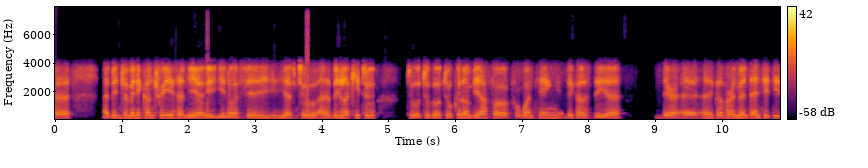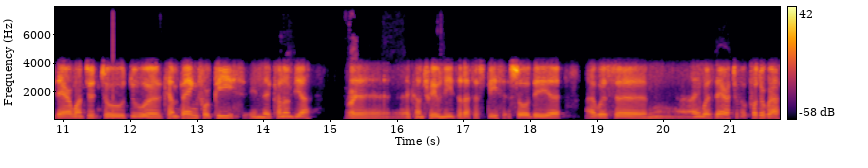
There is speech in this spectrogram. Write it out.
Uh, I've been to many countries, and you, you know, if you, you have to, I've been lucky to to to go to Colombia for for one thing because the uh, their uh, government entity there wanted to do a campaign for peace in uh, Colombia, right. Uh, a country who needs a lot of peace. So the uh, I was um, I was there to photograph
